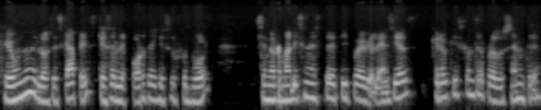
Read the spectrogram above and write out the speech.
que uno de los escapes, que es el deporte, que es el fútbol, se normalicen este tipo de violencias, creo que es contraproducente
